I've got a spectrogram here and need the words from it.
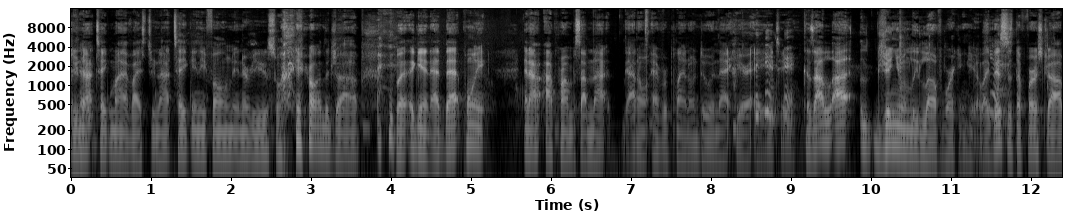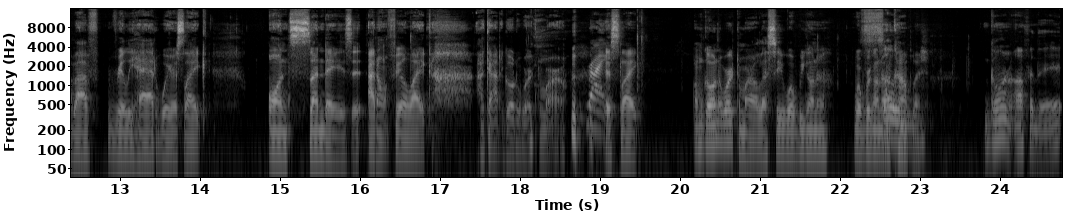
Do not take my advice. Do not take any phone interviews while you're on the job. But again, at that point, and I, I promise I'm not. I don't ever plan on doing that here at AAT because I, I genuinely love working here. Like this is the first job I've really had where it's like on Sundays I don't feel like I got to go to work tomorrow. right It's like I'm going to work tomorrow. Let's see what we're gonna what we're gonna So- accomplish. going off of that,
